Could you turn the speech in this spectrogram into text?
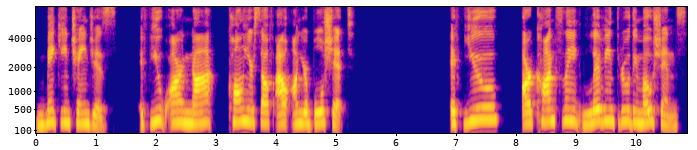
making changes, if you are not calling yourself out on your bullshit, if you are constantly living through the emotions,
